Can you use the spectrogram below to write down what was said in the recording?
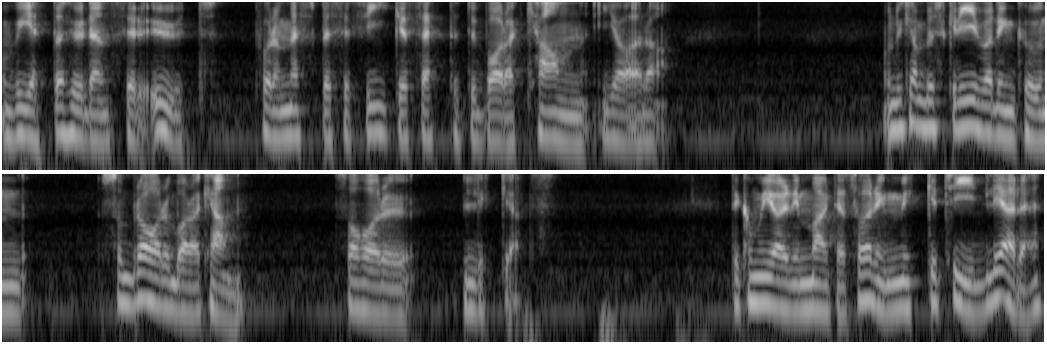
och veta hur den ser ut på det mest specifika sättet du bara kan göra. Om du kan beskriva din kund så bra du bara kan så har du lyckats. Det kommer göra din marknadsföring mycket tydligare.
